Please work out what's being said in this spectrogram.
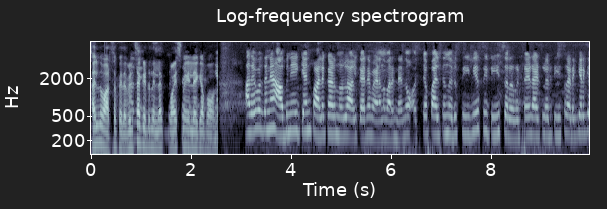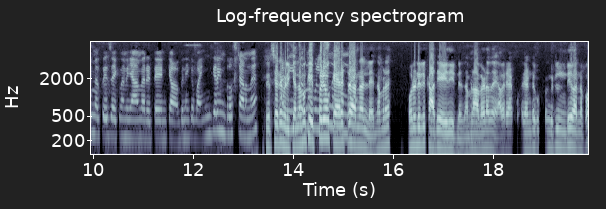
അതിലൊന്ന് വാട്സപ്പ് ചെയ്താൽ വിളിച്ചാൽ കിട്ടുന്നില്ല വോയിസ് മെയിലിലേക്കാ പോകുന്നത്. അതേപോലെ തന്നെ അഭിനയിക്കാൻ പാലക്കാട് നിന്നുള്ള ആൾക്കാരെ വേണമെന്ന് പറഞ്ഞിട്ടുണ്ടായിരുന്നു. ഒറ്റപ്പാലത്ത് നിന്ന് ഒരു C B S E teacher retired ആയിട്ടുള്ള ഒരു ടീച്ചർ ഇടയ്ക്കിടയ്ക്ക് മെസ്സേജ് അയക്കുന്നുണ്ട്. ഞാൻ വരട്ടെ എനിക്ക് അഭിനയിക്കാൻ ഭയങ്കര ഇൻട്രസ്റ്റ് ആണെന്ന്. തീർച്ചയായിട്ടും വിളിക്കാം. നമുക്ക് ഒന്ന് ഇപ്പൊ ഒരു വിളിക്കുന്നുണ്ട് ക്യാരക്ടർ. പറഞ്ഞല്ലേ നമ്മൾ ഓൾറെഡി ഒരു കഥ എഴുതിയിട്ടുണ്ട്. നമ്മൾ അവിടെ നിന്ന് അവർ രണ്ട് പെൺകുട്ടികളുണ്ട് പറഞ്ഞപ്പോ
